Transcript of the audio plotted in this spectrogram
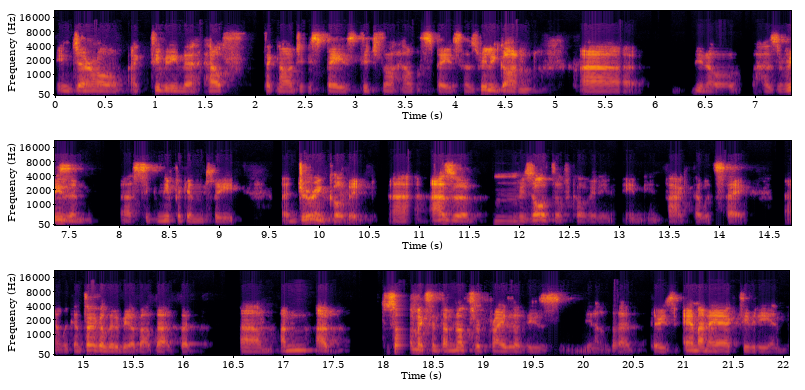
in general, activity in the health technology space, digital health space, has really gone, uh, you know, has risen uh, significantly during COVID uh, as a mm. result of COVID. In, in, in, fact, I would say, and uh, we can talk a little bit about that. But um, I'm I, to some extent I'm not surprised that these you know that there is M&A activity and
